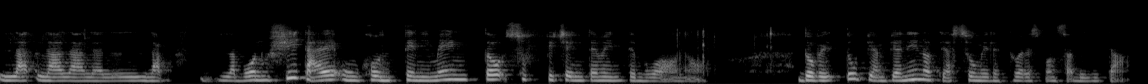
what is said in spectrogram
la, la, la, la, buona uscita è un contenimento sufficientemente buono, dove tu pian pianino ti assumi le tue responsabilità.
